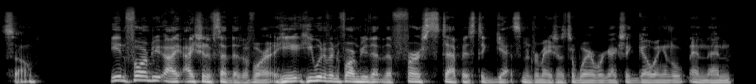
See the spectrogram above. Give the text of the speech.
So he informed you. I, I should have said that before. He he would have informed you that the first step is to get some information as to where we're actually going, and and then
